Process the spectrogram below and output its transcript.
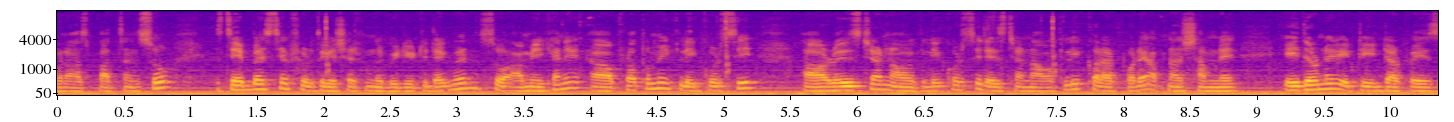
বোনাস পাচ্ছেন। সো স্টেপ বাই স্টেপ শুরু থেকে শেষ পর্যন্ত ভিডিওটি দেখবেন। সো আমি এখানে প্রথমে ক্লিক করছি রেজিস্টার নাও ক্লিক করছি। রেজিস্টার নাও ক্লিক করার পরে আপনার সামনে এই ধরনের একটি ইন্টারফেস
